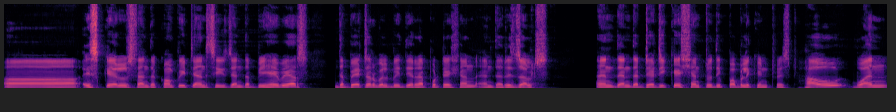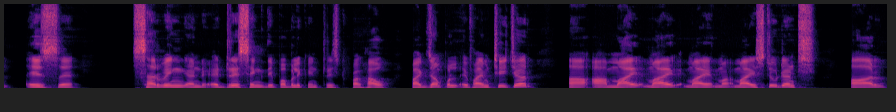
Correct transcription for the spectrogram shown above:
uh, skills and the competencies and the behaviors the better will be the reputation and the results. And then the dedication to the public interest. How one is uh, serving and addressing the public interest. For how? For example if i'm teacher uh, uh, my, my my my my students are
